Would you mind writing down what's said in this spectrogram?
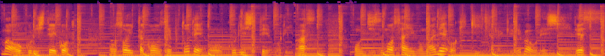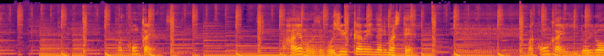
まあお送りしていこうと。そういったコンセプトでお送りしております。本日も最後までお聞きいただければ嬉しいです、まあ、今回はですね早いもので51回目になりまして、えーまあ、今回いろいろ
